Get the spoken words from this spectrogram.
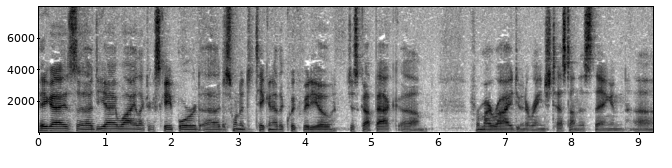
Hey guys, uh, DIY electric skateboard. Uh, just wanted to take another quick video. Just got back um, from my ride doing a range test on this thing and uh,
